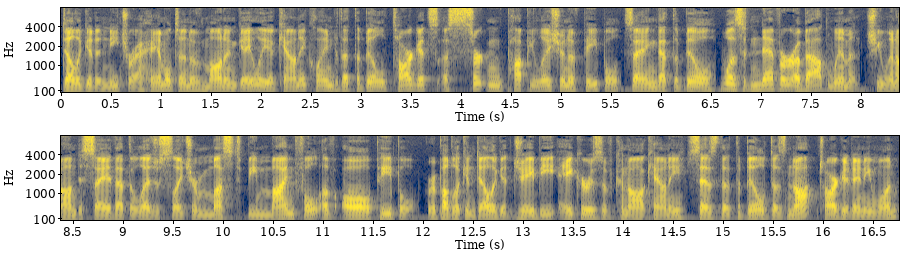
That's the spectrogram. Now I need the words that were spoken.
Delegate Anitra Hamilton of Monongalia County claimed that the bill targets a certain population of people, saying that the bill was never about women. She went on to say that the legislature must be mindful of all people. Republican Delegate J.B. Akers of Kanawha County says that the bill does not target anyone,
